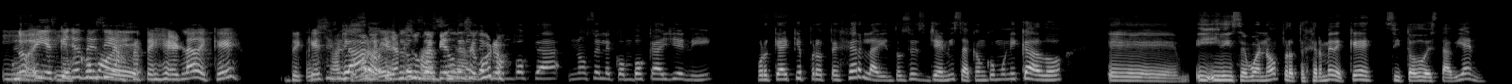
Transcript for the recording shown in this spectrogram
Y, no, y es que ellas decían, ¿protegerla de qué? ¿De qué si claro, ella es un ambiente no seguro? Se convoca, no se le convoca a Jenny porque hay que protegerla y entonces Jenny saca un comunicado y, y dice, bueno, ¿protegerme de qué? Si todo está bien.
